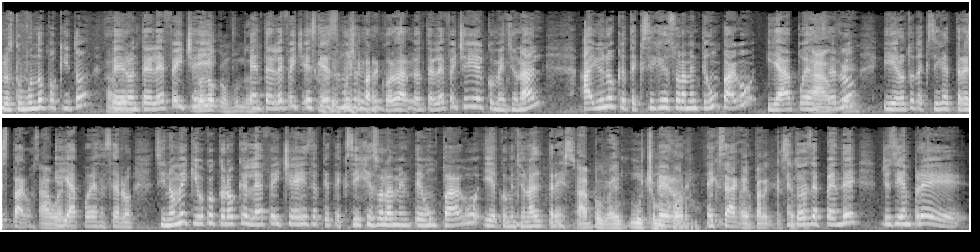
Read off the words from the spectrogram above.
los confundo un poquito, A pero ver. entre el FHA, No lo confundas. entre el FHA, es que es mucho para recordar, pero entre el FHA y el convencional, hay uno que te exige solamente un pago y ya puedes Ah, hacerlo, y el otro te exige tres pagos Ah, bueno. y ya puedes hacerlo. Si no me equivoco, creo que el FHA es el que te exige solamente un pago y el convencional tres. Ah, pues hay mucho Pero- mejor. Exacto. Para que. Entonces depende, yo siempre,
